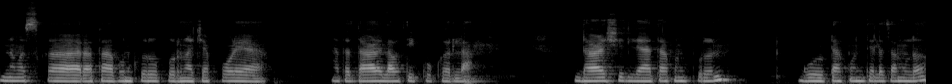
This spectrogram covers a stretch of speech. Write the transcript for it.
नमस्कार. आता आपण करू पुरणाच्या पोळ्या. आता डाळ लावते कुकरला. डाळ शिजल्या आता आपण पुरण गूळ टाकून त्याला चांगलं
